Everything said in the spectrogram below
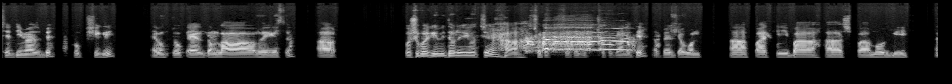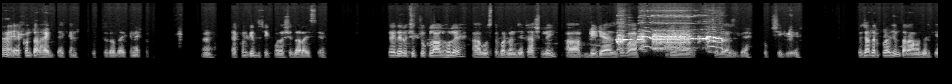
সে ডিম আসবে খুব শীঘ্রই এবং চোখ একদম লাল হয়ে গেছে। আর পশু পাখির ভিতরে হচ্ছে ছোট ছোট ছোট প্রাণীতে আপনার যেমন পাখি বা হাঁস বা মুরগি হ্যাঁ এখন তার হাইট দেখেন, উচ্চতা দেখেন এখন। হ্যাঁ এখন কিন্তু ঠিক মতো সে দাঁড়াইছে। এদের হচ্ছে চোখ লাল হলে বুঝতে পারবেন যেটা আসলেই ডেটে আসবে বা ডিমে চলে আসবে খুব শীঘ্রই। তো যাদের প্রয়োজন তারা আমাদেরকে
